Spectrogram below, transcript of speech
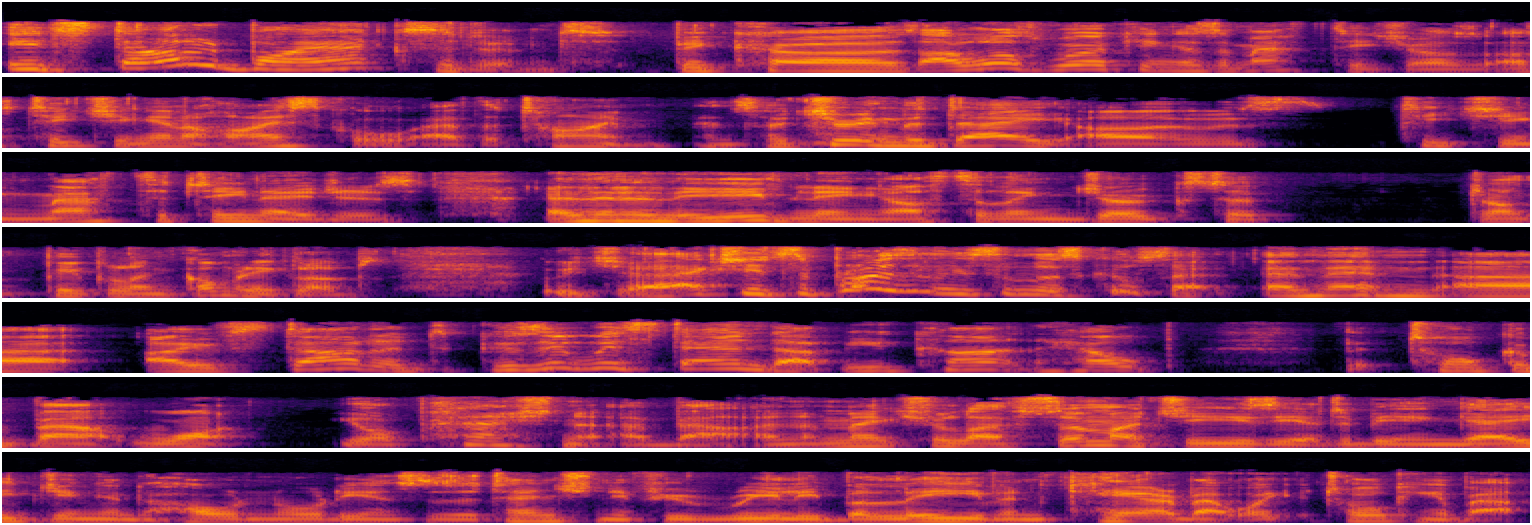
It started by accident because I was working as a math teacher. I was, I was teaching in a high school at the time, and so during the day I was teaching math to teenagers, and then in the evening I was telling jokes to drunk people in comedy clubs, which actually surprisingly similar skill set. And then uh, I've started because it with stand up you can't help but talk about what you're passionate about, and it makes your life so much easier to be engaging and to hold an audience's attention if you really believe and care about what you're talking about.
